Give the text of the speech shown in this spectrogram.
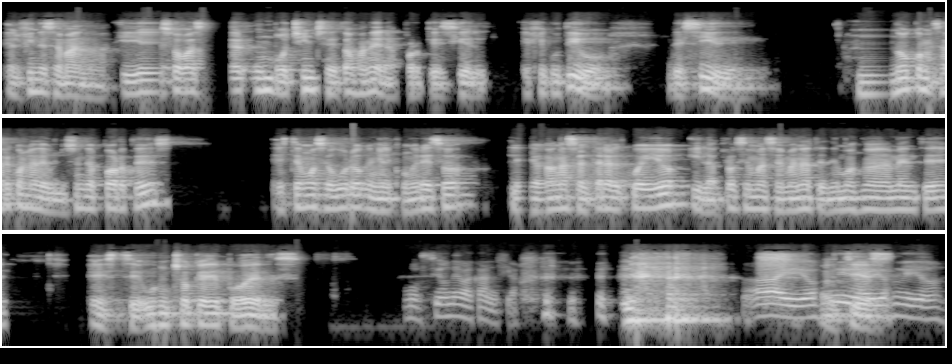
el fin de semana y eso va a ser un bochinche de todas maneras, porque si el Ejecutivo decide no comenzar con la devolución de aportes, estemos seguros que en el Congreso le van a saltar al cuello y la próxima semana tenemos nuevamente este, un choque de poderes. Moción de vacancia. Ay, Dios mío, Dios mío.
